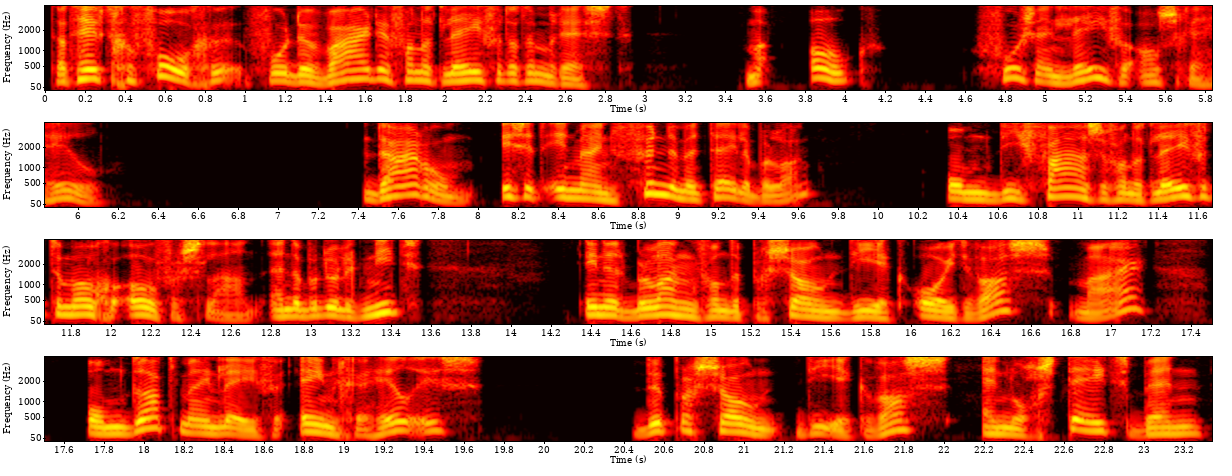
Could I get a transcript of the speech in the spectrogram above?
Dat heeft gevolgen voor de waarde van het leven dat hem rest, maar ook voor zijn leven als geheel. Daarom is het in mijn fundamentele belang om die fase van het leven te mogen overslaan. En dat bedoel ik niet in het belang van de persoon die ik ooit was, maar omdat mijn leven één geheel is, de persoon die ik was en nog steeds ben,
